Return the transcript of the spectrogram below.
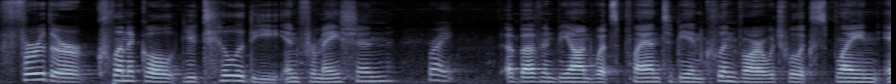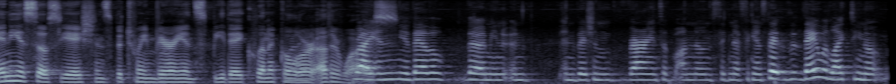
further clinical utility information Right. above and beyond what's planned to be in ClinVar, which will explain any associations between variants, be they clinical or otherwise. Right, and you know, they're, I mean, envision variants of unknown significance. They, they would like to, you know,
